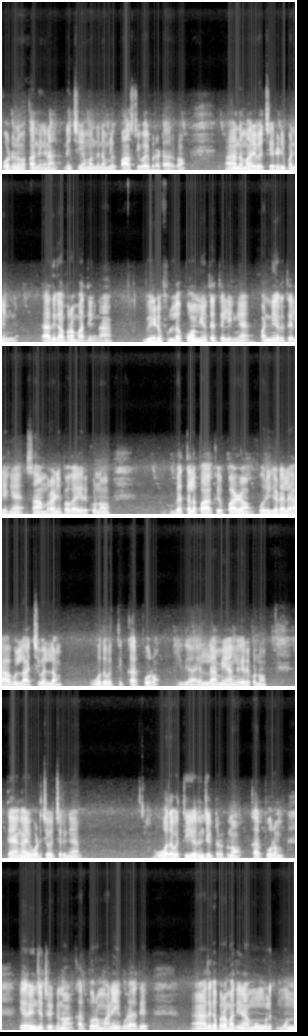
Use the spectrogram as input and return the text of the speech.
போட்டுன்னு உட்காந்திங்கன்னா நிச்சயம் வந்து நம்மளுக்கு பாசிட்டிவ் வைப்ரேட்டாக இருக்கும். அந்த மாதிரி வச்சு ரெடி பண்ணிக்கங்க. அதுக்கப்புறம் பார்த்தீங்கன்னா வீடு ஃபுல்லாக கோமியத்தை தெளிங்க பன்னீர் தெளிங்க சாம்பிராணி புகை இருக்கணும். வெத்தலை பாக்கு பழம் பொரிகடலை அவல் அச்சு வெல்லம் ஊதுவத்தி கற்பூரம். இது எல்லாமே அங்கே இருக்கணும். தேங்காய் உடச்சி வச்சுருங்க. ஊதுவத்தி எரிஞ்சிக்கிட்டு இருக்கணும். கற்பூரம் எரிஞ்சிட்டு இருக்கணும். கற்பூரம் அணையக்கூடாது. அதுக்கப்புறம் பார்த்திங்கன்னா உங்களுக்கு முன்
